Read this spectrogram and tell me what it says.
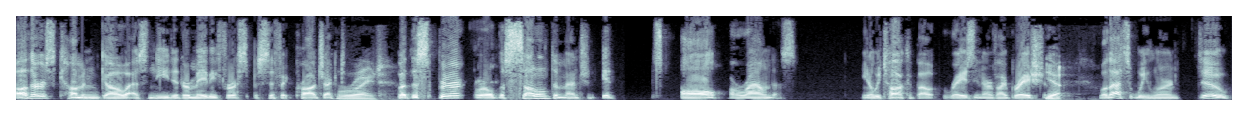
Others come and go as needed or maybe for a specific project. Right. But the spirit world, the subtle dimension, it, it's all around us. You know, we talk about raising our vibration. Yeah. Well, that's what we learn to do.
